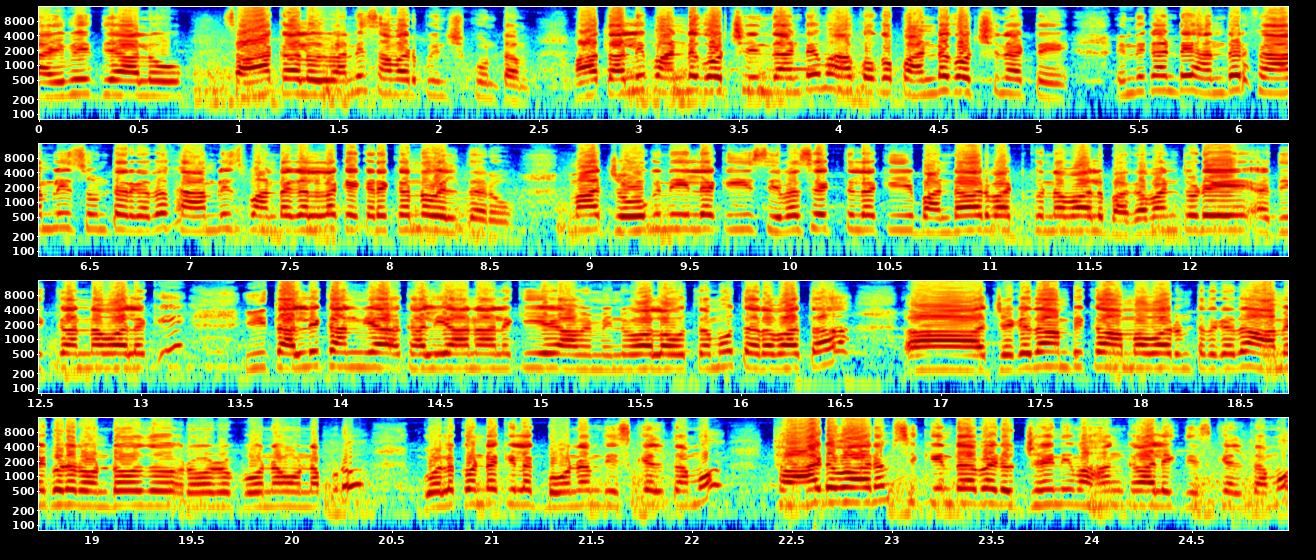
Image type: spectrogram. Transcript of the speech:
నైవేద్యాలు శాఖలు ఇవన్నీ సమర్పించుకుంటాం. ఆ తల్లి పండుగ వచ్చిందంటే మాకు ఒక పండగ వచ్చినట్టే. ఎందుకంటే అందరు ఫ్యామిలీస్ ఉంటారు కదా ఫ్యామిలీస్ పండగలకు ఎక్కడెక్కడో వెళ్తారు. మా జోగినీలకి శివశక్తులకి బండారు పట్టుకున్న వాళ్ళు భగవంతుడే దిక్కన్న వాళ్ళకి ఈ తల్లి కళ్యా కళ్యాణానికి ఆమె ఇన్వాల్వ్ అవుతాము. తర్వాత జగదాంబిక అమ్మవారు ఉంటుంది కదా ఆమె కూడా రెండో బోనం ఉన్నప్పుడు గోలకొండ ఇలా బోనం తీసుకెళ్తాము. థర్డ్ వారం సికింద్రాబాద్ ఉజ్జయిని మహంకాళికి తీసుకెళ్తాము.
